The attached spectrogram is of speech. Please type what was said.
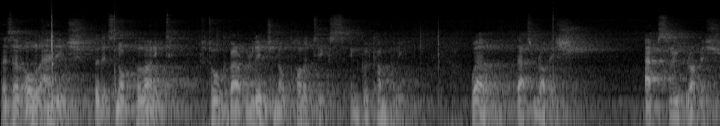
There's that old adage that it's not polite to talk about religion or politics in good company. Well, that's rubbish. Absolute rubbish.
